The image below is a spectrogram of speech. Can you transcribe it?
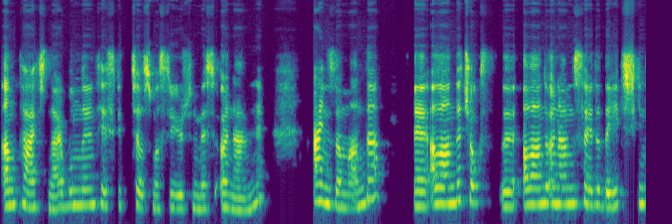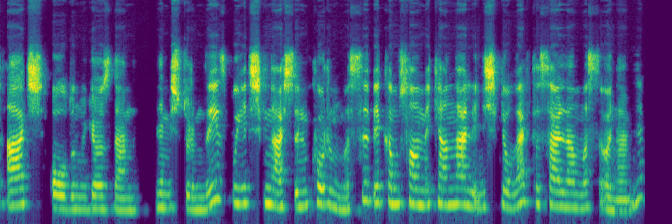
anıt ağaçlar, bunların tespit çalışması yürütülmesi önemli. Aynı zamanda e, alanda çok e, alanda önemli sayıda da yetişkin ağaç olduğunu gözlemlemiş durumdayız. Bu yetişkin ağaçların korunması ve kamusal mekanlarla ilişkili olarak tasarlanması önemli.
